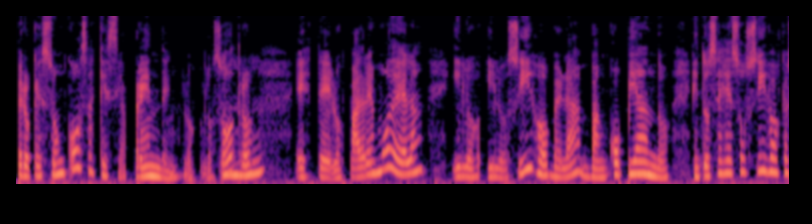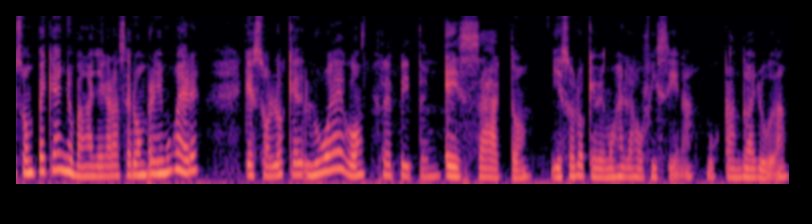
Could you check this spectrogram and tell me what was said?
pero que son cosas que se aprenden. Los, los otros. Este, los padres modelan y los, y los hijos, ¿verdad? Van copiando. Entonces esos hijos que son pequeños van a llegar a ser hombres y mujeres, que son los que luego Repiten. Exacto. Y eso es lo que vemos en las oficinas, buscando ayuda.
